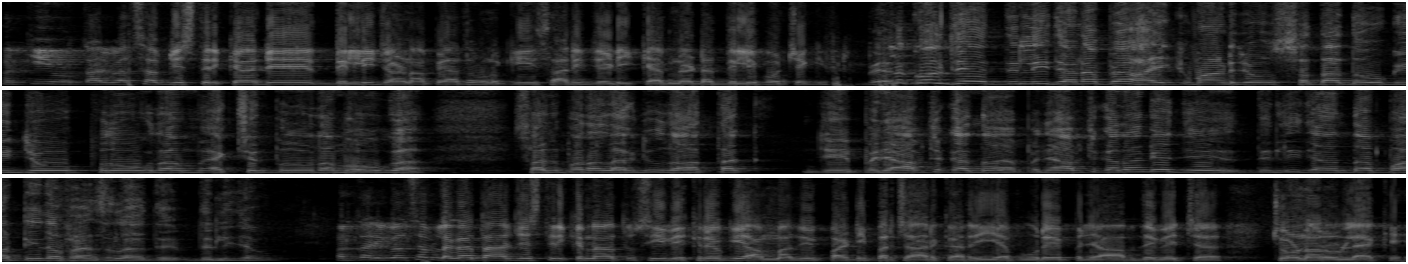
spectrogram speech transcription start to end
ਪਰ ਕੀ ਹੁਣ ਧਾਲੀਵਾਲ ਸਾਹਿਬ ਜਿਸ ਤਰੀਕੇ ਨਾਲ ਜੇ ਦਿੱਲੀ ਜਾਣਾ ਪਿਆ ਤਾਂ ਹੁਣ ਕੀ ਸਾਰੀ ਜਿਹੜੀ ਕੈਬਨਿਟ ਹੈ ਦਿੱਲੀ ਪਹੁੰਚੇਗੀ ਫਿਰ? ਬਿਲਕੁਲ ਜੇ ਦਿੱਲੀ ਜਾਣਾ ਪਿਆ ਹਾਈ ਕਮਾਂਡ ਜੋ ਸੱਦਾ ਦਊਗੀ ਜੋ ਪ੍ਰੋਗਰਾਮ ਐਕਸ਼ਨ ਪ੍ਰੋਗਰਾਮ ਹੋਊਗਾ ਸਾਨੂੰ ਪਤਾ ਲੱਗ ਜੂ ਰਾਤ ਤੱਕ। ਜੇ ਪੰਜਾਬ 'ਚ ਕਰਨਾ ਹੋਇਆ ਪੰਜਾਬ 'ਚ ਕਰਾਂਗੇ ਜੇ ਦਿੱਲੀ ਜਾਣ ਦਾ ਪਾਰਟੀ ਦਾ ਫੈਸਲਾ ਹੈ ਤੇ ਦਿੱਲੀ ਜਾਓ ਪਰ ਧਾਲੀਵਾਲ ਸਾਹਿਬ ਲਗਾਤਾਰ ਜਿਸ ਤਰੀਕੇ ਨਾਲ ਤੁਸੀਂ ਵੇਖ ਰਹੇ ਹੋ ਕਿ ਆਮ ਆਦਮੀ ਪਾਰਟੀ ਪ੍ਰਚਾਰ ਕਰ ਰਹੀ ਹੈ ਪੂਰੇ ਪੰਜਾਬ ਦੇ ਵਿੱਚ ਚੋਣਾਂ ਨੂੰ ਲੈ ਕੇ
